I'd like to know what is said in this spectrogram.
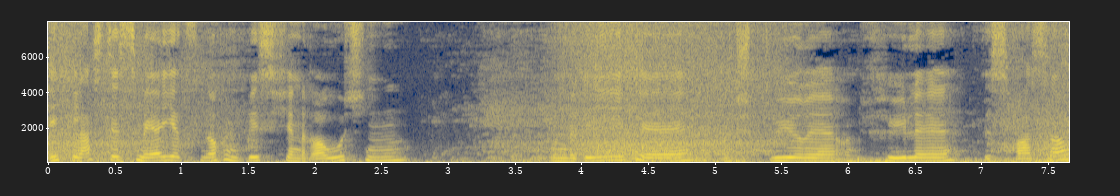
Ich lasse das Meer jetzt noch ein bisschen rauschen und rieche und spüre und fühle das Wasser.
